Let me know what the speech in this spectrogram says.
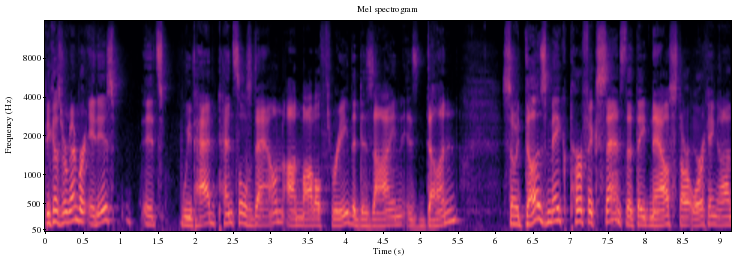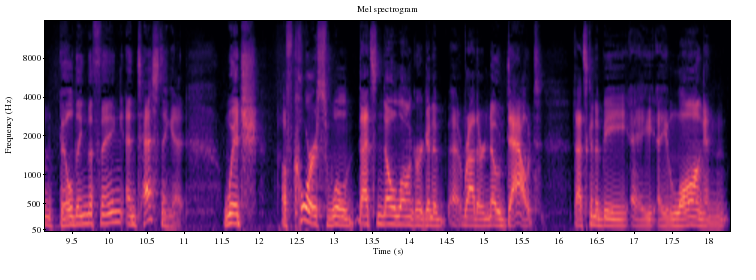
Because remember, it is it's we've had pencils down on Model 3, the design is done. So it does make perfect sense that they now start working on building the thing and testing it, which of course will that's no longer going to uh, rather no doubt that's going to be a, a long and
